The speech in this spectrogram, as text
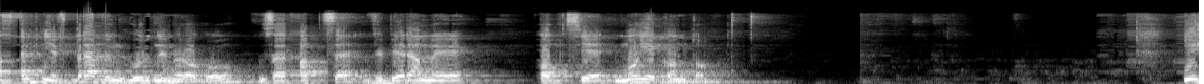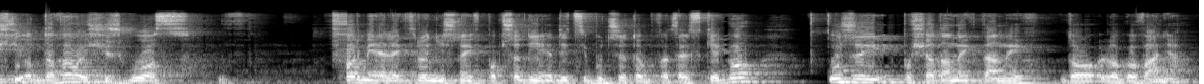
Następnie w prawym górnym rogu w zakładce wybieramy opcję Moje konto. Jeśli oddawałeś już głos w formie elektronicznej w poprzedniej edycji budżetu obywatelskiego, użyj posiadanych danych do logowania.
